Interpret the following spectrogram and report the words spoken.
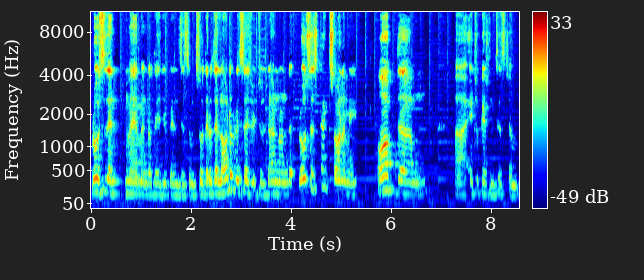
process environment of the education system. So there was a lot of research which was done on the process taxonomy of the um, uh, education system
